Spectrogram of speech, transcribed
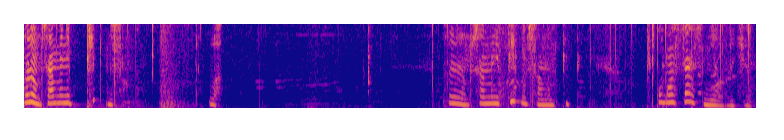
Oğlum sen beni pip mi sandın? Allah. Oğlum sen beni pip mi sandın pip? Pip olan sensin yavrucuğum.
